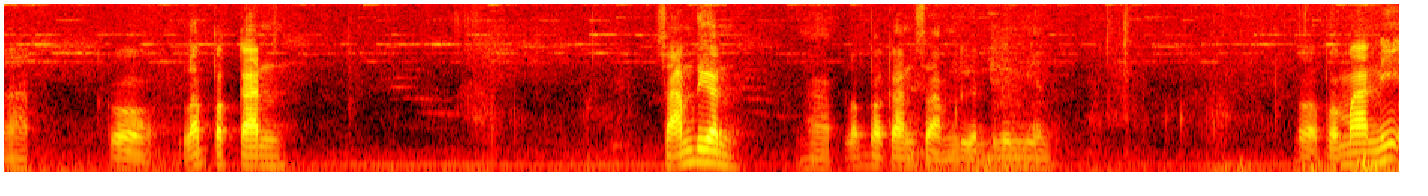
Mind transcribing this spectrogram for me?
นะครับ ก็รับประกันสามเดือนนะครับ รับประกันสามเดือนเนียนๆก็ประมาณนี้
